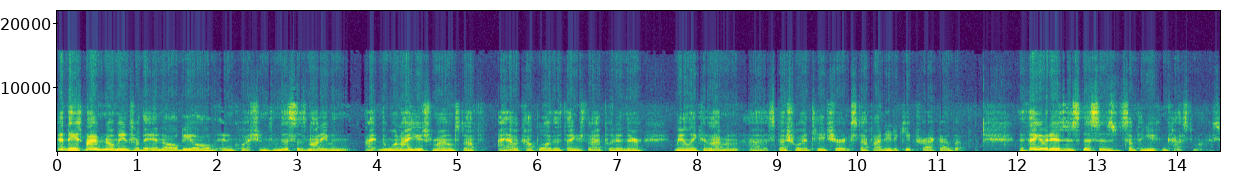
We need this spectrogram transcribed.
And these by no means are the end all be all end questions. And this is not even I, the one I use for my own stuff. I have a couple other things that I put in there, mainly because I'm a uh, special ed teacher and stuff I need to keep track of. But the thing of it is, is this is something you can customize.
